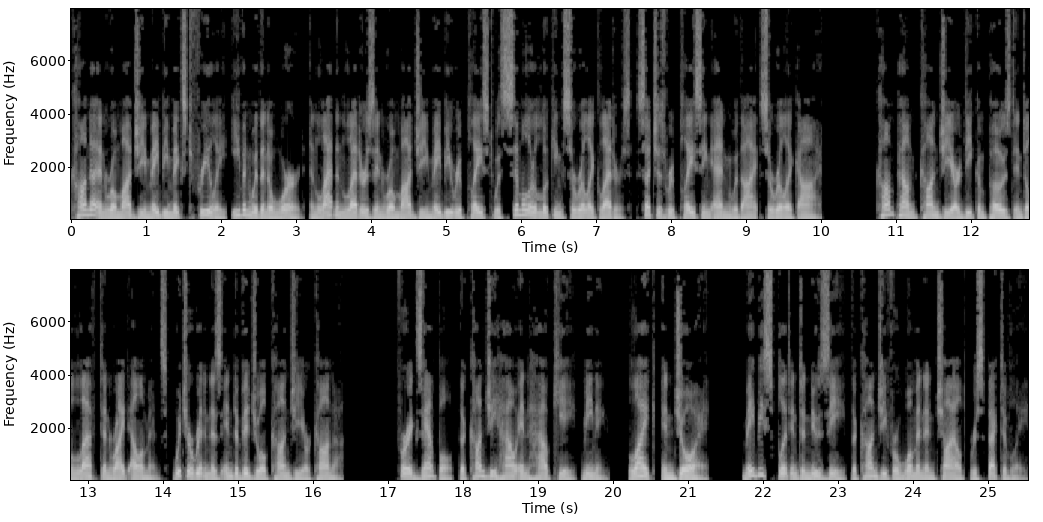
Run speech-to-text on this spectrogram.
Kana and Romaji may be mixed freely, even within a word, and Latin letters in Romaji may be replaced with similar-looking Cyrillic letters, such as replacing n with i Cyrillic I. Compound kanji are decomposed into left and right elements, which are written as individual kanji or kana. For example, the kanji hao in hao ki, meaning, like, enjoy, may be split into nu z the kanji for woman and child, respectively.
